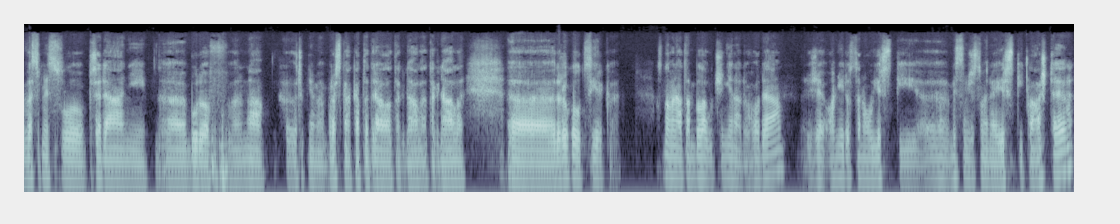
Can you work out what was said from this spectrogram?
ve smyslu předání budov na, řekněme, Pražská katedrála a tak dále, a tak dále, do rukou církve. Znamená, tam byla učiněna dohoda, že oni dostanou jirský, eh, myslím, že se jmenuje jirský klášter,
